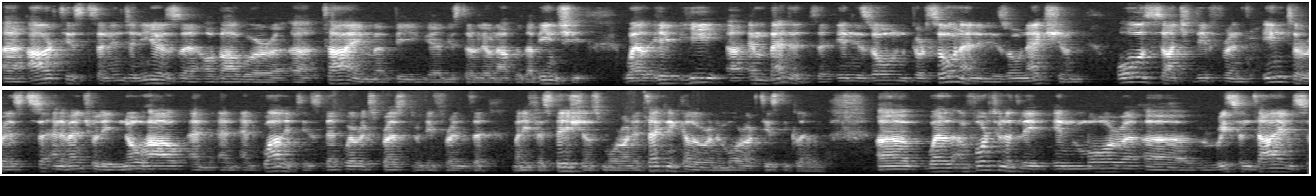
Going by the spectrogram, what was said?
artists and engineers of our time, being Mr. Leonardo da Vinci. Well, he, he embedded in his own persona and in his own action all such different interests and eventually know-how and, and, and qualities that were expressed through different uh, manifestations, more on a technical or on a more artistic level. Uh, well, unfortunately, in more uh, recent times,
